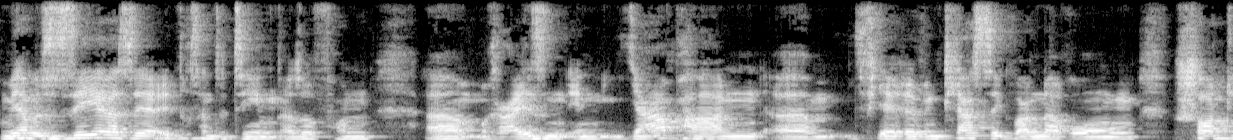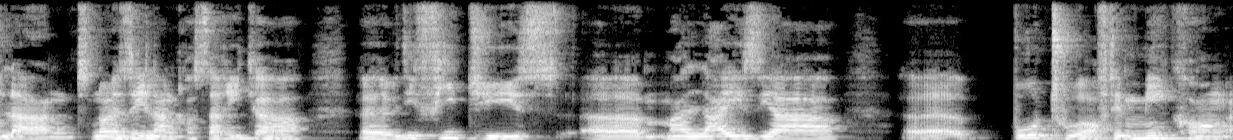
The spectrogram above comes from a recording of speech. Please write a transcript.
Und wir haben sehr, sehr interessante Themen. Also von ähm, Reisen in Japan, ähm, Fjärreven Klassikwanderung, Schottland, Neuseeland, Costa Rica, äh, die Fidschis, äh, Malaysia, äh, Boottour auf dem Mekong,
